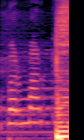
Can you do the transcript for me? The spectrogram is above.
supermarket.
